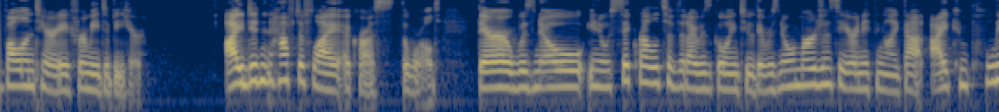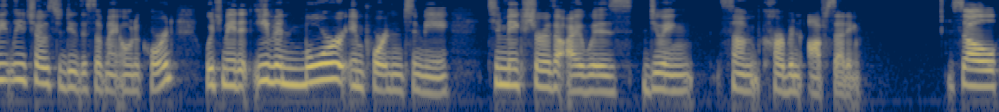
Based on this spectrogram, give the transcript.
voluntary for me to be here. I didn't have to fly across the world. There was no, you know, sick relative that I was going to. There was no emergency or anything like that. I completely chose to do this of my own accord, which made it even more important to me to make sure that I was doing some carbon offsetting. So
